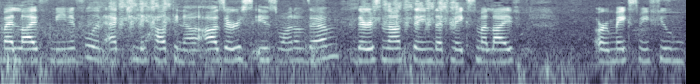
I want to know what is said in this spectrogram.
my life meaningful and actually helping others is one of them. There's nothing that makes my life or makes me feel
